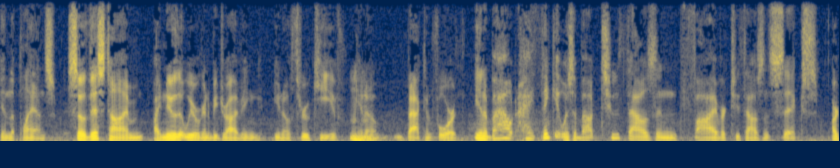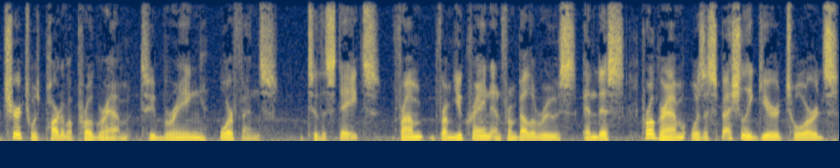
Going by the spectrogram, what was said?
in the plans. So this time, I knew that we were going to be driving, you know, through Kiev, you know, back and forth. In about, I think it was about 2005 or 2006, our church was part of a program to bring orphans to the states from from Ukraine and from Belarus, and this program was especially geared towards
